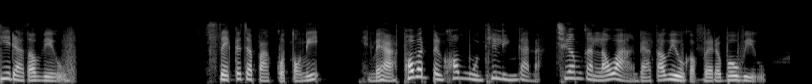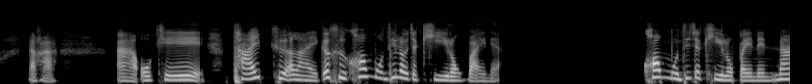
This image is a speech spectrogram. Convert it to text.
ที่ data view sex ก็จะปรากฏตรงนี้เห็นไหมคะเพราะมันเป็นข้อมูลที่ลิงก์กันอะเชื่อมกันระหว่าง data view กับ variable view นะคะอ่าโอเค type คืออะไรก็คือข้อมูลที่เราจะคีย์ลงไปเนี่ย ข้อมูลที่จะคีย์ลงไปในหน้า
